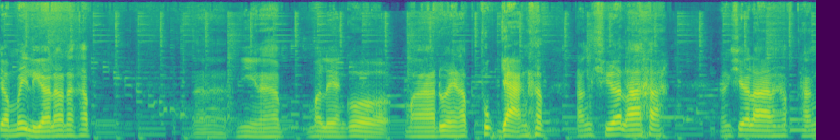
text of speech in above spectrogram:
จะไม่เหลือแล้วนะครับนี่นะครับแมลงก็มาด้วยครับทุกอย่างนะครับ ทั้งเชื้อราทั้งเชื้อรานะครับ ทั้ง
